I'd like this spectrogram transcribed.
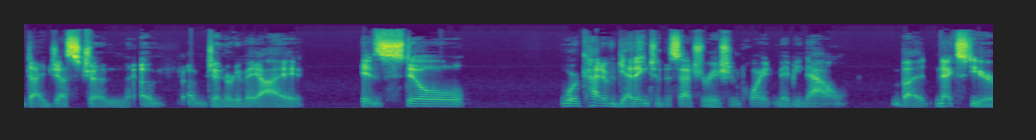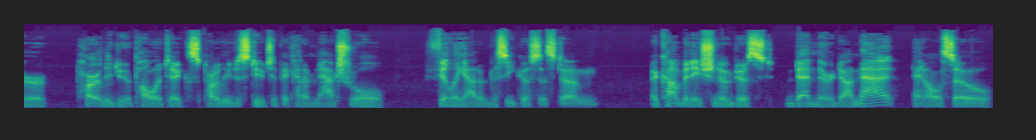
digestion of, of generative AI is still, we're kind of getting to the saturation point maybe now. But next year, partly due to politics, partly just due to the kind of natural filling out of this ecosystem, a combination of just been there, done that, and also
